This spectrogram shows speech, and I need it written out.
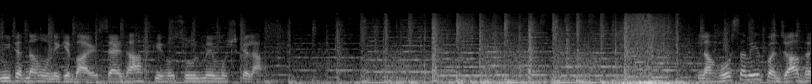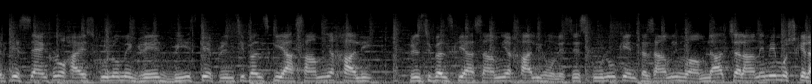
मीटर न होने के बायस अहदाफ के हसूल में मुश्किल लाहौर समेत पंजाब भर के सैकड़ों हाई स्कूलों में ग्रेड 20 के प्रिंसिपल्स की आसामियाँ खाली। प्रिंसिपल्स की आसामियाँ खाली होने से स्कूलों के इंतजामी मामला चलाने में मुश्किल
